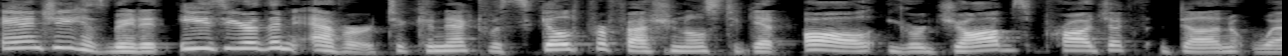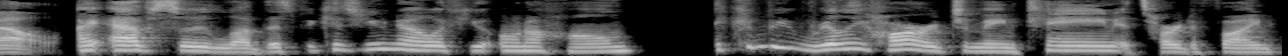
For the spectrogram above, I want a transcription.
Angi has made it easier than ever to connect with skilled professionals to get all your jobs projects done well. I absolutely love this because, you know, if you own a home, it can be really hard to maintain. It's hard to find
